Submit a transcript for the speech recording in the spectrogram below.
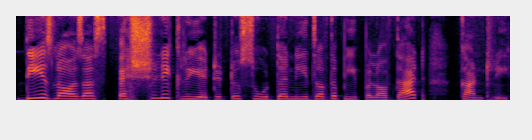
These laws are specially created to suit the needs of the people of that country.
